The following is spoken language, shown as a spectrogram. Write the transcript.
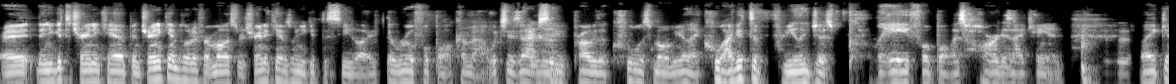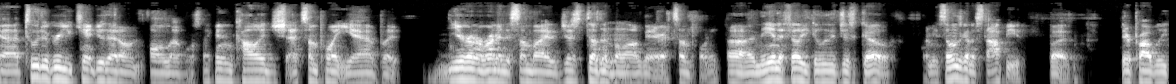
right? Then you get to training camp, and training camp is a different monster. Training camp is when you get to see like the real football come out, which is actually probably the coolest moment. You're like, cool, I get to really just play football as hard as I can. Mhm. Like uh, to a degree, you can't do that on all levels. Like in college, at some point, yeah, but you're gonna run into somebody that just doesn't Mhm. belong there at some point. Uh, in the NFL, you can literally just go. I mean, someone's gonna stop you, but they're probably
